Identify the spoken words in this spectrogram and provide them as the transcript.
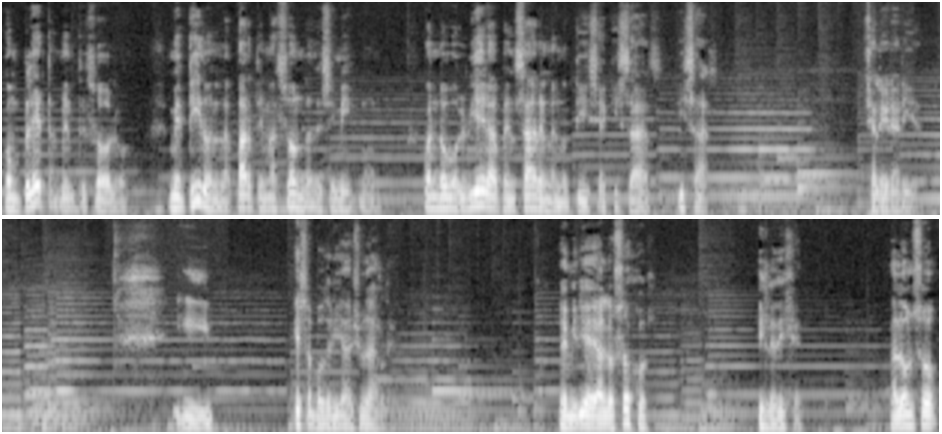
completamente solo, metido en la parte más honda de sí mismo, cuando volviera a pensar en la noticia, quizás, quizás, se alegraría. Y eso podría ayudarle. Le miré a los ojos y le dije, Alonso,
